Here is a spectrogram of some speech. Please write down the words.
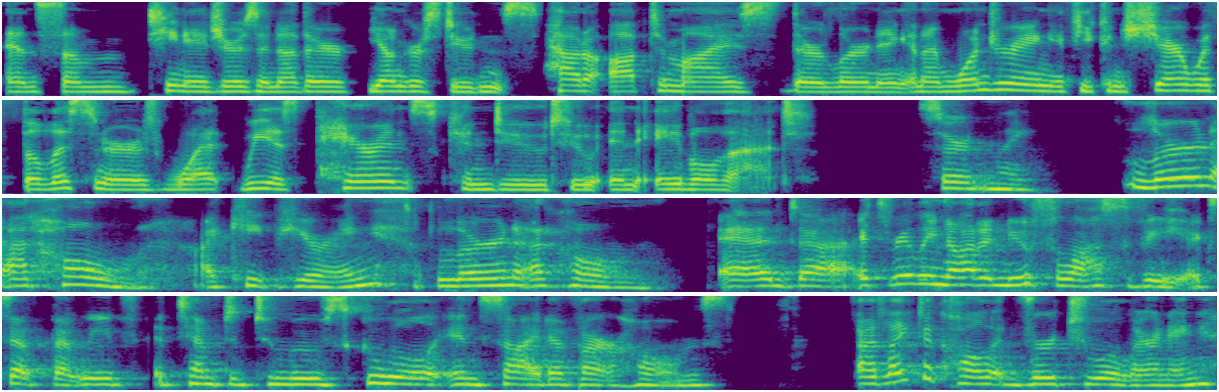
and some teenagers and other younger students how to optimize their learning. And I'm wondering if you can share with the listeners what we as parents can do to enable that. Certainly. Learn at home, I keep hearing. Learn at home. And uh, it's really not a new philosophy, except that we've attempted to move school inside of our homes. I'd like to call it virtual learning.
